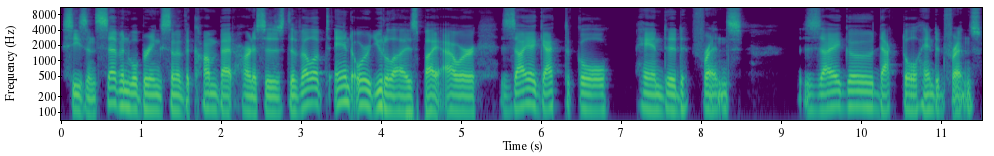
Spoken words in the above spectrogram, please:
Season 7 will bring some of the combat harnesses developed and or utilized by our zygodactyl handed friends. Zygodactyl handed friends.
